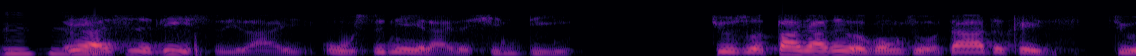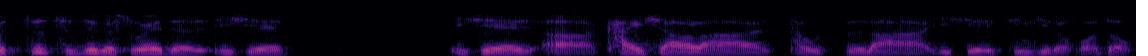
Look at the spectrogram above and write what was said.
嗯，仍然是历史以来五十年以来的新低，就是说大家都有工作，大家都可以就支持这个所谓的一些一些啊、呃、开销啦、投资啦、一些经济的活动，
